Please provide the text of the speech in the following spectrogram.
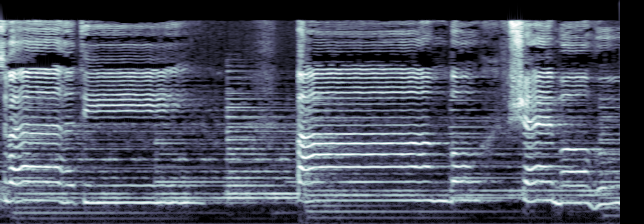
svetý, Pán Boh všemohúci,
